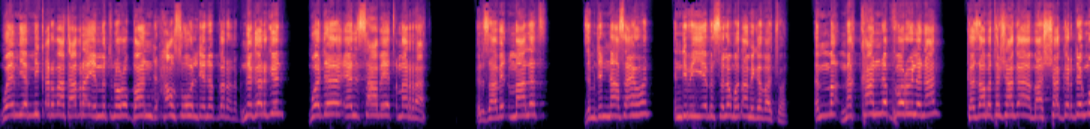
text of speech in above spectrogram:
ወይም የሚቀርባት አብራ የምትኖረው በአንድ household የነበረ ነበር። ነገር ግን ወደ ኤልሳቤጥ መራት። ኤልሳቤጥ ማለት ዝምድና ሳይሆን እንዲህ ብዬ ብስለው በጣም ይገባቸዋል። መካን ነበሩ ይለናል። ከዛ በተሻጋ ባሻገር ደግሞ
